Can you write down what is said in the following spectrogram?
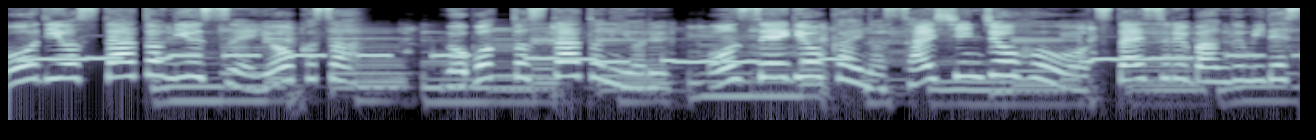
オーディオスタートニュースへようこそ。ロボットスタートによる音声業界の最新情報をお伝えする番組です。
